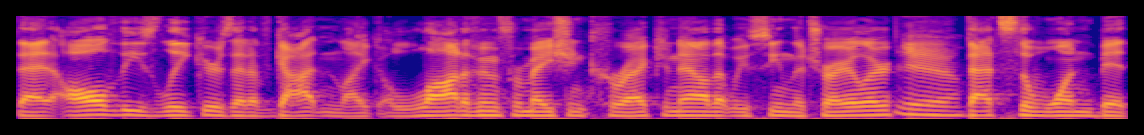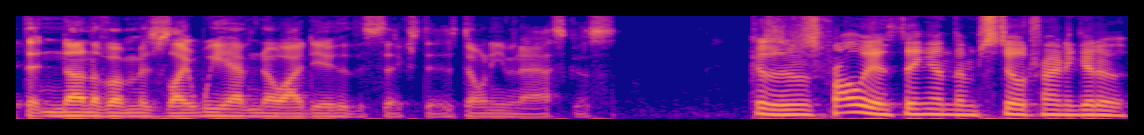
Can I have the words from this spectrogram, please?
that all these leakers that have gotten like a lot of information correct now that we've seen the trailer, Yeah. that's the one bit that none of them is like we have no idea who the sixth is. Don't even ask us. Because there's probably a thing in them still trying to get a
